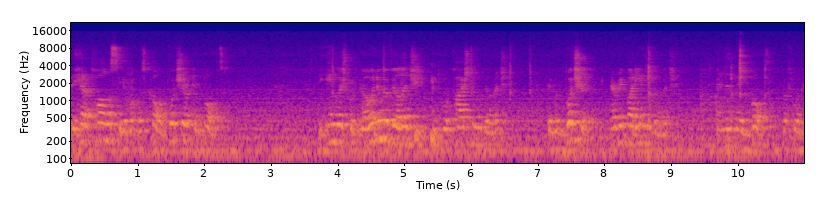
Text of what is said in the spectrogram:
They had a policy of what was called butcher and bolt. The English would go into a village, into a Pashtun village, they would butcher everybody in the village, and then they'd bolt before they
